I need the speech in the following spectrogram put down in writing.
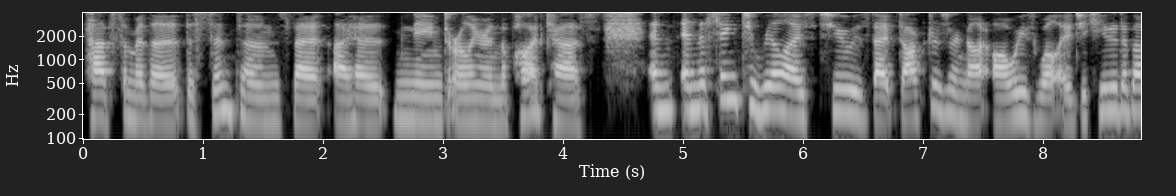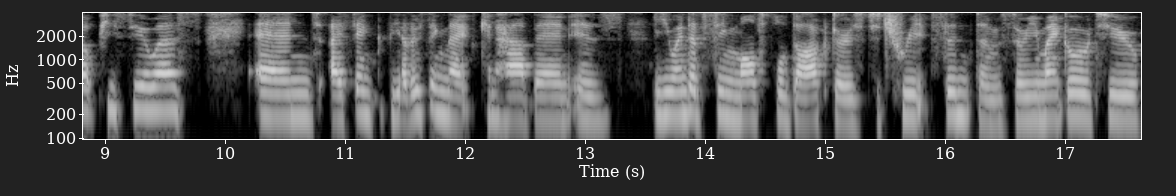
have some of the, the symptoms that I had named earlier in the podcast. And, and the thing to realize too is that doctors are not always well educated about PCOS. And I think the other thing that can happen is you end up seeing multiple doctors to treat symptoms. So you might go to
